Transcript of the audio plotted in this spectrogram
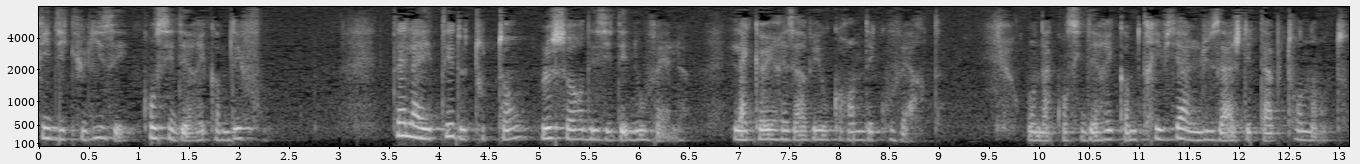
ridiculisés, considérés comme des fous. Tel a été de tout temps le sort des idées nouvelles, l'accueil réservé aux grandes découvertes. On a considéré comme trivial l'usage des tables tournantes.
